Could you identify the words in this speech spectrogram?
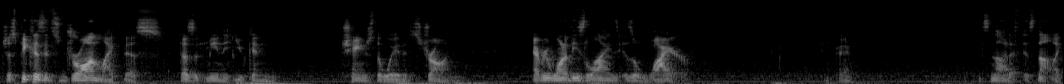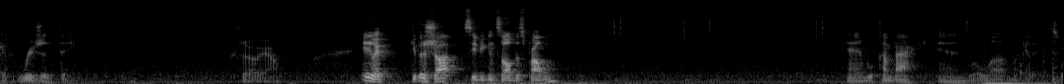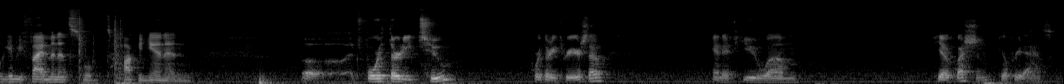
just because it's drawn like this doesn't mean that you can change the way that it's drawn. Every one of these lines is a wire. Okay? It's not a, it's not like a rigid thing. So yeah. Anyway, give it a shot. See if you can solve this problem. And we'll come back and we'll uh, look at it. So we'll give you five minutes. We'll talk again and uh, at 4:32, 4:33 or so. And if you um, if you have a question, feel free to ask.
